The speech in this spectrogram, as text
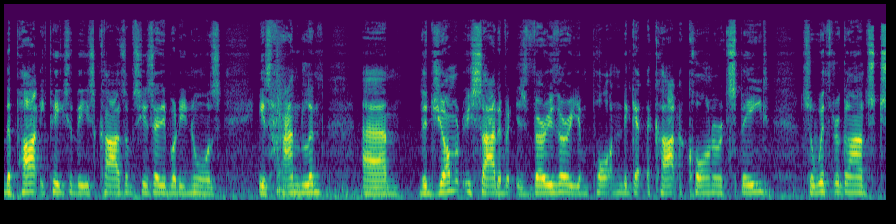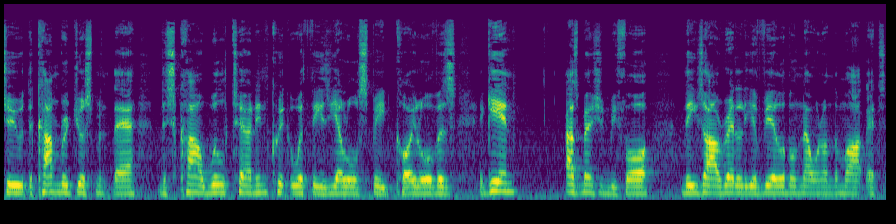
the party piece of these cars, obviously as everybody knows, is handling. Um, the geometry side of it is very, very important to get the car to corner at speed. So with regards to the camber adjustment there, this car will turn in quicker with these yellow speed coilovers. Again, as mentioned before, these are readily available now and on the market,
